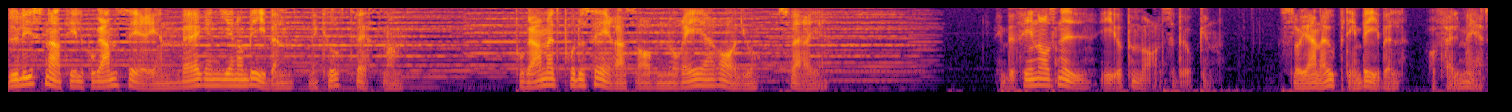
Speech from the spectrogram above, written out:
Du lyssnar till programserien Vägen genom Bibeln med Kurt Westman. Programmet produceras av Norea Radio Sverige. Vi befinner oss nu i Uppenbarelseboken. Slå gärna upp din bibel och följ med.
